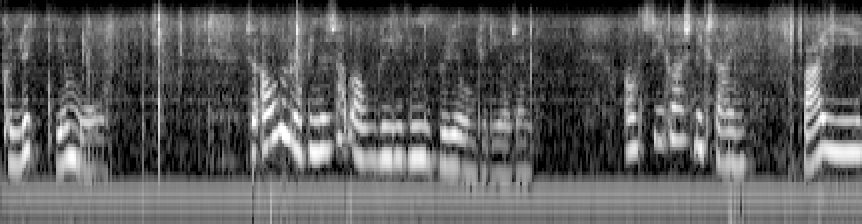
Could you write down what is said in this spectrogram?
Collect them all. So I'll be wrapping this up. I'll be leaving the real videos and I'll see you guys next time. Bye.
